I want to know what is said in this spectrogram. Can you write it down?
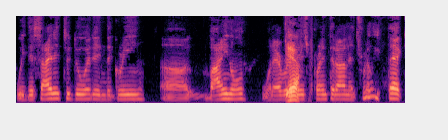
we decided to do it in the green uh, vinyl, whatever Yeah. it is printed on. It's really thick,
